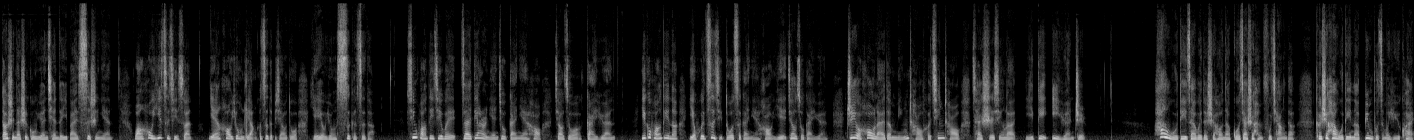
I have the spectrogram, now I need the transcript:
当时呢是公元前的一百四十年。往后依次计算。年号用两个字的比较多，也有用四个字的。新皇帝继位，在第二年就改年号，叫做改元。一个皇帝呢，也会自己多次改年号，也叫做改元。只有后来的明朝和清朝才实行了一帝一元制。汉武帝在位的时候呢，国家是很富强的，可是汉武帝呢，并不怎么愉快。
